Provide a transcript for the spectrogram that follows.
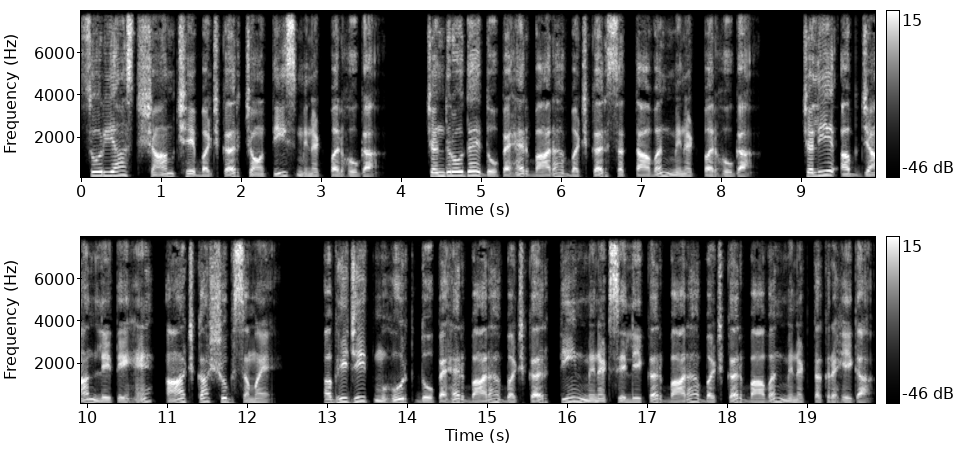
सूर्यास्त शाम छह बजकर चौंतीस मिनट पर होगा। चंद्रोदय दोपहर बारह बजकर सत्तावन मिनट पर होगा। चलिए अब जान लेते हैं आज का शुभ समय। अभिजीत मुहूर्त दोपहर बारह बजकर तीन मिनट से लेकर बारह बजकर बावन मिनट तक रहेगा।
